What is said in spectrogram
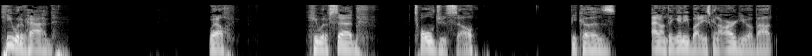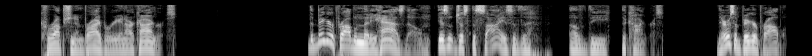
He would have had, well, he would have said, told you so, because I don't think anybody's going to argue about corruption and bribery in our Congress. The bigger problem that he has, though, isn't just the size of the of the the Congress. there's a bigger problem.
